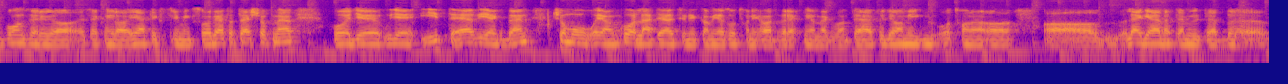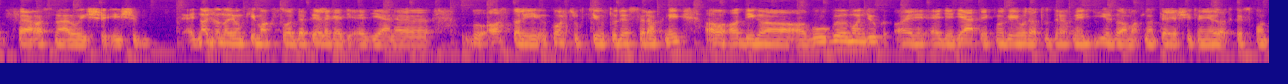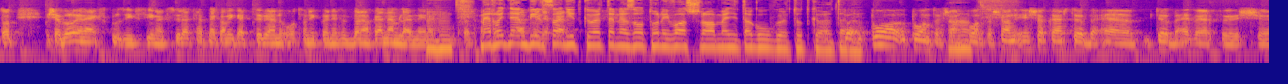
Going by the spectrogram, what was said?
vonzerő a, ezeknél a játékstreaming szolgáltatásoknál, hogy ugye itt elviekben csomó olyan korlát eltűnik, ami az otthoni hardvereknél megvan. Tehát, hogy amíg otthon a, a legelvetemültebb felhasználó is, is egy nagyon-nagyon kimaxolt, de tényleg egy, egy ilyen uh, asztali konstrukciót tud összerakni, a, addig a, a Google mondjuk egy-egy játék mögé oda tud rakni egy írgalmatlan teljesítményű adatközpontot, és ebből olyan exkluzív színek születhetnek, amik egyszerűen otthoni környezetben akár nem lennének. Uh-huh. Mert hogy nem bírsz annyit költeni az otthoni vasra, amennyit a Google tud költeni. Po- pontosan, Aha. pontosan, és akár több, e, több ezerfős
